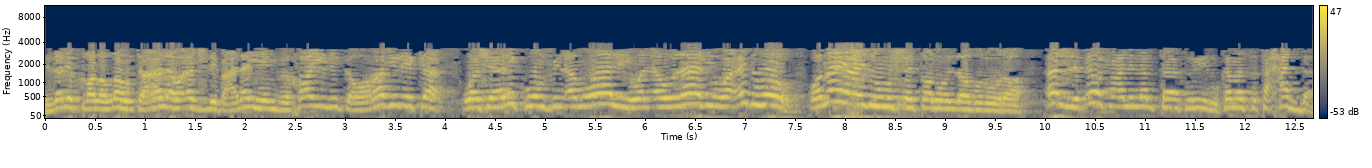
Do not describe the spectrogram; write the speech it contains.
لذلك قال الله تعالى وأجلب عليهم بخيلك ورجلك وشاركهم في الأموال والأولاد وعدهم وما يعدهم الشيطان إلا غرورا. أجلب افعل اللي أنت تريده كما تتحدى.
